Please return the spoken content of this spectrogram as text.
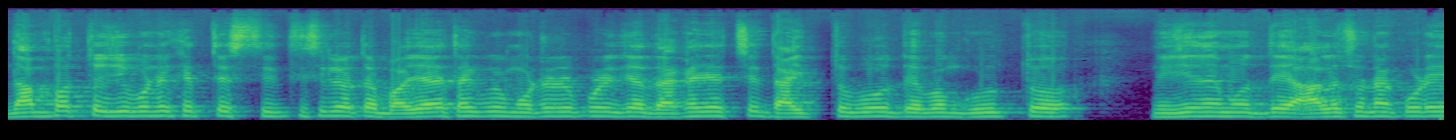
দাম্পত্য জীবনের ক্ষেত্রে স্থিতিশীলতা বজায় থাকবে, মোটের উপরে যা দেখা যাচ্ছে, দায়িত্ববোধ এবং গুরুত্ব নিজেদের মধ্যে আলোচনা করে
